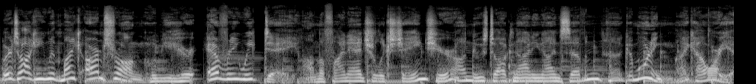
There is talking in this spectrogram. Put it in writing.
We're talking with Mike Armstrong, whom you hear every weekday on the Financial Exchange here on News Talk 99.7. Uh, good morning, Mike. How are you?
